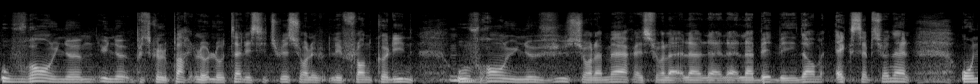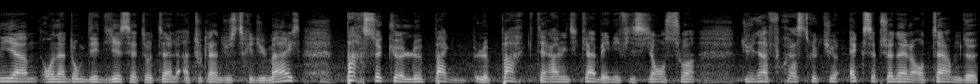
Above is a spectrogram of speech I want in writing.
ouvrant une, une puisque le parc, l'hôtel est situé sur les, les flancs de collines, Mhm. ouvrant une vue sur la mer et sur la, la, la, la- la baie de Benidorm exceptionnelle. On y a, on a donc dédié cet hôtel à toute l'industrie du maïs parce que le parc, le parc Terra bénéficie en soi d'une infrastructure exceptionnelle en termes de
